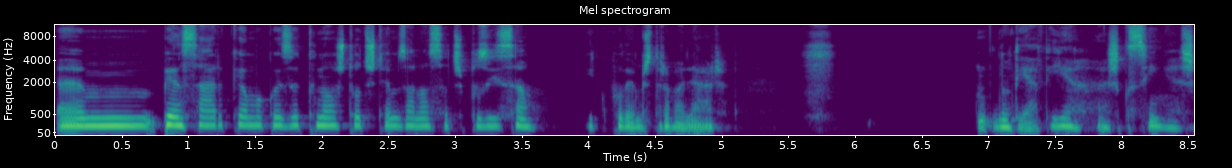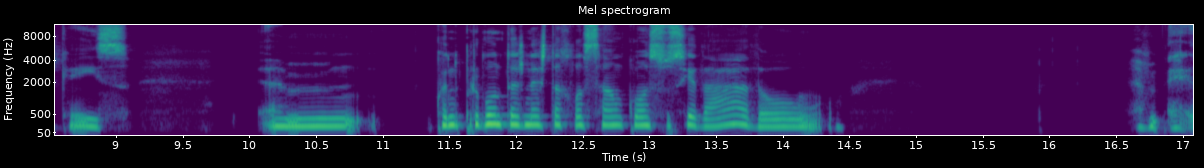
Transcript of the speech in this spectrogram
um, pensar que é uma coisa que nós todos temos à nossa disposição e que podemos trabalhar no dia a dia. Acho que sim, acho que é isso. Um, quando perguntas nesta relação com a sociedade ou é,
